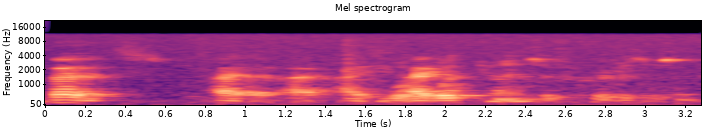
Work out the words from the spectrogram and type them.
But I, I, I, What, I what kinds of criticisms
